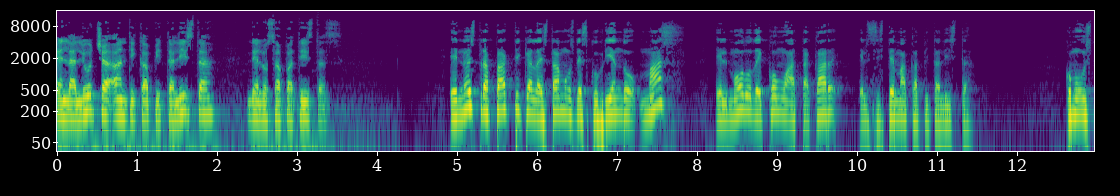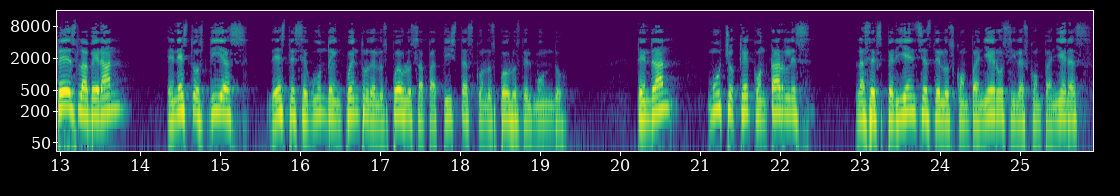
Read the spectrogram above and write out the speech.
en la lucha anticapitalista de los zapatistas. En nuestra práctica la estamos descubriendo más el modo de cómo atacar el sistema capitalista. Como ustedes la verán en estos días de este segundo encuentro de los pueblos zapatistas con los pueblos del mundo, tendrán mucho que contarles las experiencias de los compañeros y las compañeras,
